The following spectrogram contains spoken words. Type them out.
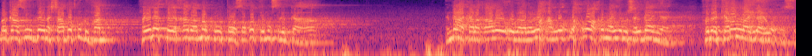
markaasuu deena shaabad ku dhufan. Faida stayqada markuu tooso qofkii muslimka ahaa. Indhaha kala qaado oo ogaado wax u akrinayo inuu shaydaan yahay fadakar allah ilahay u xuso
